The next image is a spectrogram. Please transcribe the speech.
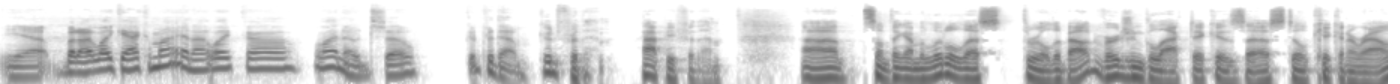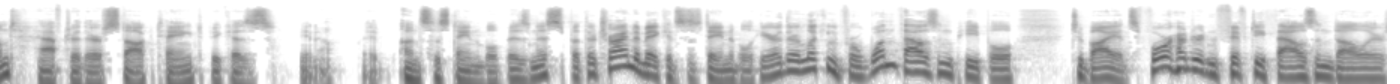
yeah, but I like Akamai and I like uh, Linode, so good for them. Good for them. Happy for them. Uh, something I'm a little less thrilled about. Virgin Galactic is uh, still kicking around after their stock tanked because, you know, it, unsustainable business, but they're trying to make it sustainable here. They're looking for 1,000 people to buy its $450,000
